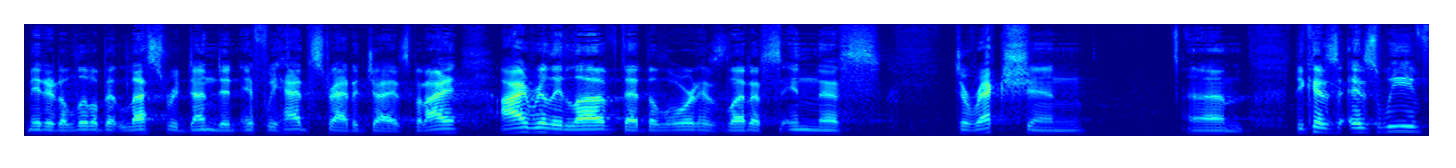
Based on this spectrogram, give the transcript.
made it a little bit less redundant if we had strategized. But I, I really love that the Lord has led us in this direction. Um, because as we've,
